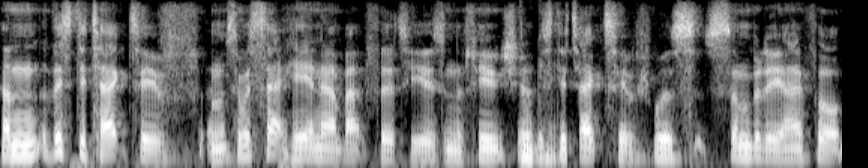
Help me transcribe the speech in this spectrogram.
and this detective, um, so we're set here now about 30 years in the future. Okay. This detective was somebody I thought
